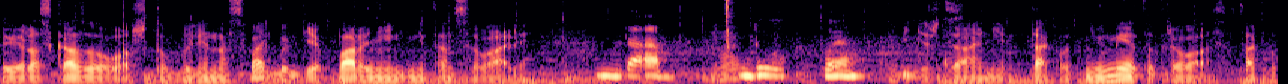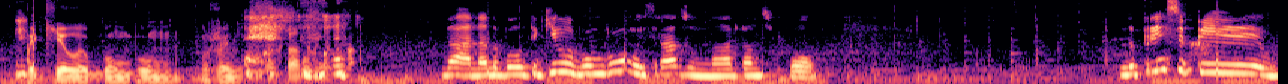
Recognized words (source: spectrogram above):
ты рассказывала, что были на свадьбе, где парни не танцевали. Да, Ну, было такое. видишь, да, они так вот не умеют отрываться. Так вот текилы бум-бум уже не потанцуют. Да, надо было текилу бум-бум и сразу на танцпол. Ну, в принципе,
